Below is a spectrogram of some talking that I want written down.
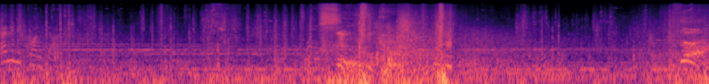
Enemy contact. I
